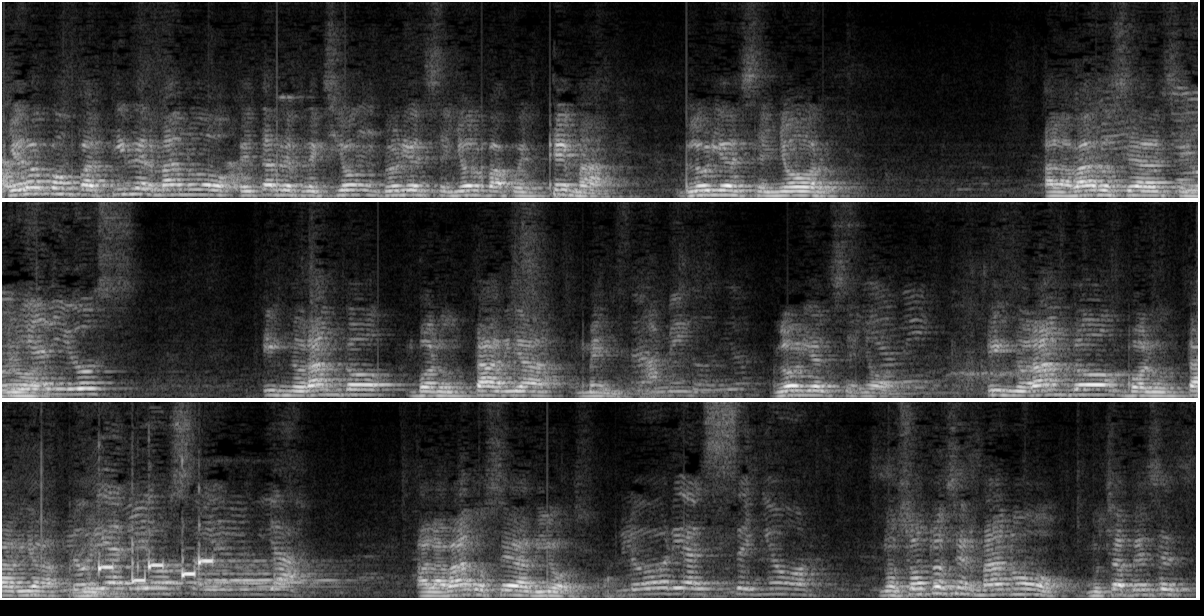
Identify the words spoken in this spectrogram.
Quiero compartir, hermano, esta reflexión, Gloria al Señor, bajo el tema, Gloria al Señor. Alabado sea el Señor. Gloria a Dios. Ignorando voluntariamente. Amén. Gloria al Señor. amén. Ignorando voluntariamente. Gloria a Dios. Aleluya. Alabado sea Dios. Gloria al Señor. Nosotros, hermano, muchas veces,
